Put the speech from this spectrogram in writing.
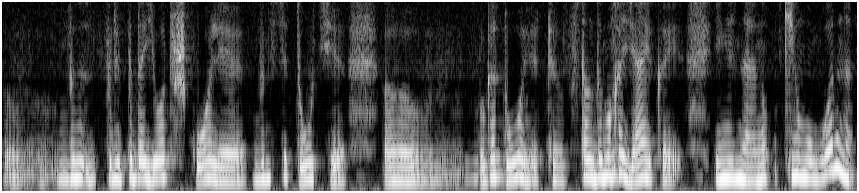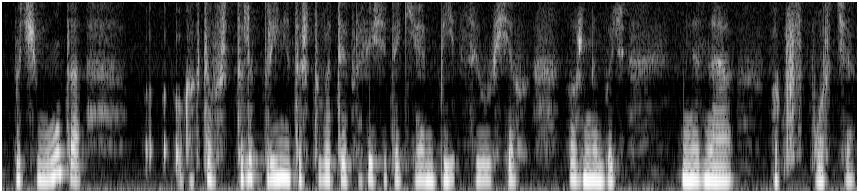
преподает в школе, в институте, э, готовит, стал домохозяйкой, я не знаю, ну, кем угодно, почему-то как-то что ли принято, что в этой профессии такие амбиции у всех должны быть, не знаю, как в спорте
